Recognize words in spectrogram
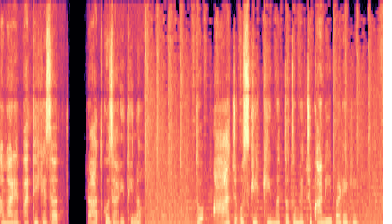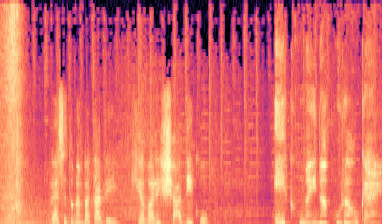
हमारे पति के साथ रात गुजारी थी ना? तो आज उसकी कीमत तो तुम्हें चुकानी ही पड़ेगी। वैसे तुम्हें बता दें कि हमारी शादी को एक महीना पूरा हो गया है।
